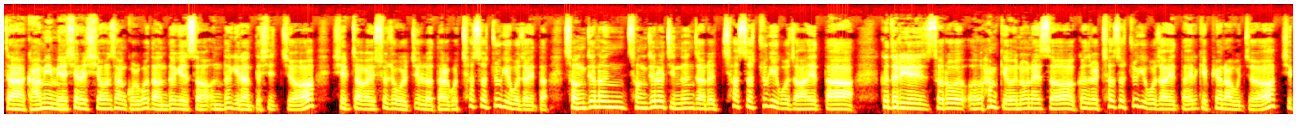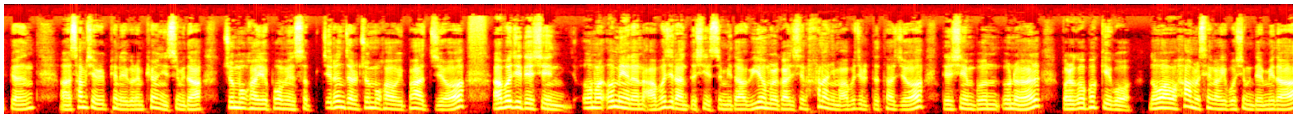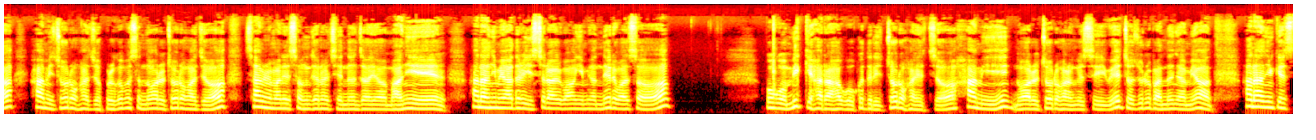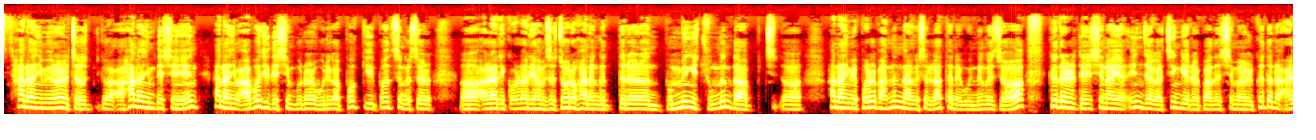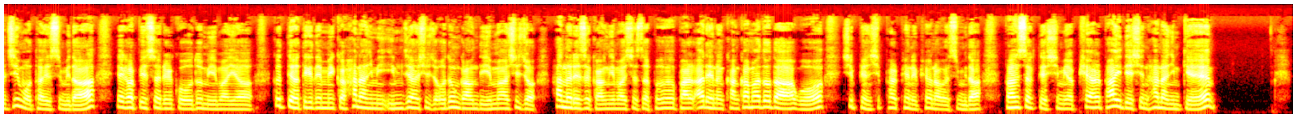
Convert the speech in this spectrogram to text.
자, 감히 메시를 시온산 골고다 언덕에서 언덕이란 뜻이 있죠. 십자가의 수족을 찔러 달고 쳐서 죽이고자 했다. 성전은 성전을 짓는 자를 쳐서 죽이고자 했다. 그들이 서로 어, 함께 의논해서 그들을 쳐서 죽이고자 했다. 이렇게 표현하고 있죠. 10편 31편에 그런 표현이 있습니다. 주목하여 보면서 찌른 자를 주목하여 봤지요. 아버지 대신 음 에는 아버지란 뜻이 있습니다. 위엄을 가지신 하나님 아버지를 뜻하죠. 대신 분을 벌거벗기 바뀌고 노아와 함을 생각해 보시면 됩니다. 함이 조롱하죠. 벌거벗은 노아를 조롱하죠. 3일 만에 성전을 짓는 자여 만일 하나님의 아들 이스라엘 왕이면 내려와서 보고 믿게 하라 하고 그들이 조롱하였죠. 함이 노아를 조롱하는 것이 왜 저주를 받느냐면 하나님께 하나님을 저 그, 하나님 대신 하나님 아버지 되신 분을 우리가 벗기 벗은 것을 어, 알라리 꼴라리 하면서 조롱하는 것들은 분명히 죽는다. 어, 하나님의 벌을 받는다는 것을 나타내고 있는 거죠. 그들을 대신하여 인자가 징계를 받으심을 그들은 알지 못하였습니다. 해가 빛을 잃고 어둠이 임하여 그때 어떻게 됩니까? 하나님이 임재하시죠. 어둠 가운데 임하시죠. 하늘에서 강림하셔서 그 발 아래는 캄캄하도다 하고 10편 18편에 표현하고 있습니다. 반석 되시며 피할 바위 되신 하나님께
